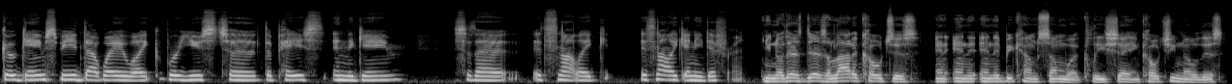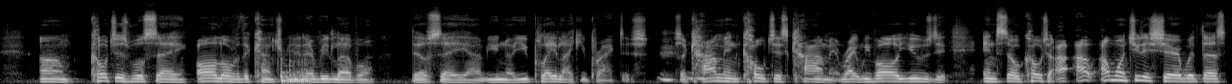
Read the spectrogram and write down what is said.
go game speed. That way, like we're used to the pace in the game, so that it's not like it's not like any different. You know, there's there's a lot of coaches, and and and it becomes somewhat cliche. And coach, you know this. Um, coaches will say all over the country at every level, they'll say, um, you know, you play like you practice. Mm-hmm. It's a common coach's comment, right? We've all used it. And so, coach, I, I, I want you to share with us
